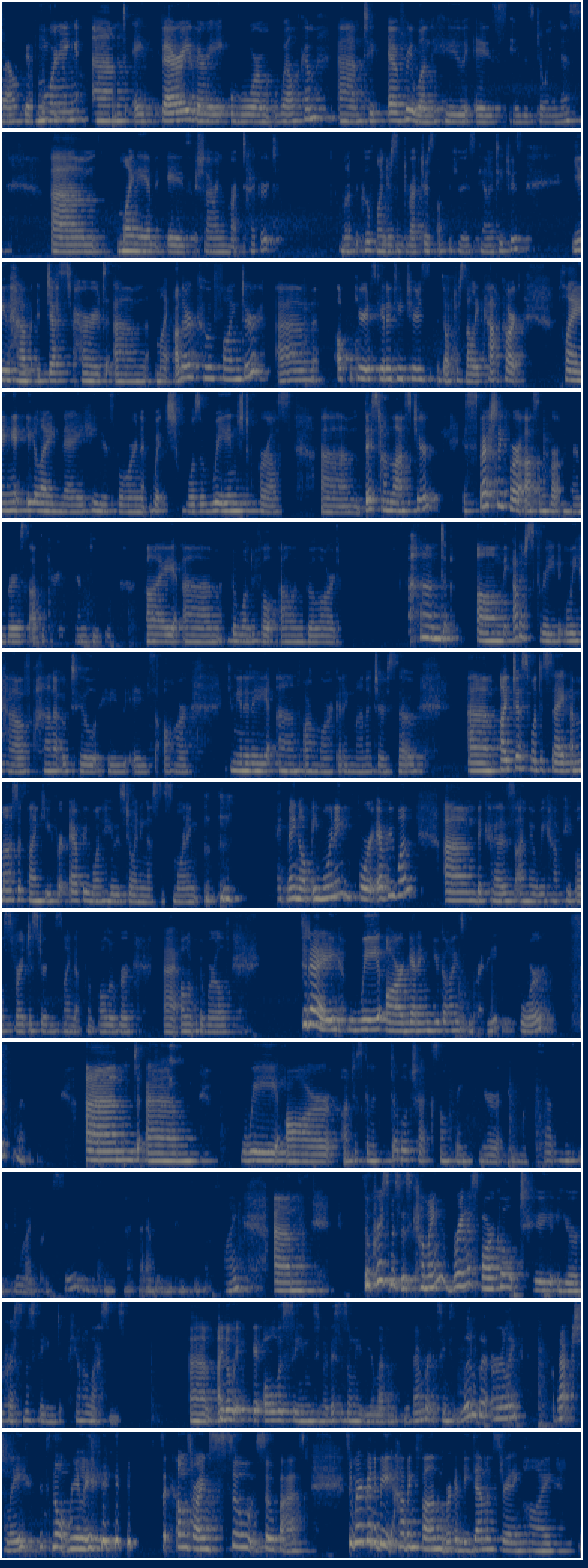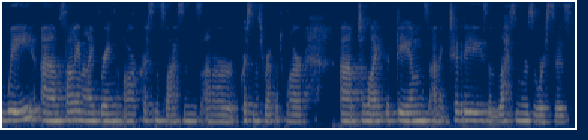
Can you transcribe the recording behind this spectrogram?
Well, good morning and a very, very warm welcome um, to everyone who is who is joining us. Um, my name is Sharon Mark Teggart, one of the co-founders and directors of the Curious Piano Teachers. You have just heard um, my other co-founder um, of the Curious Piano Teachers, Dr. Sally Cathcart, playing Il est né, He is Born, which was arranged for us um, this time last year, especially for us and for our members of the Curious Piano Teachers by um, the wonderful Alan Bullard. And on the other screen, we have Hannah O'Toole, who is our community and our marketing manager. So um, I just want to say a massive thank you for everyone who is joining us this morning. it may not be morning for everyone um, because I know we have people registered and signed up from all over uh, all over the world. Today, we are getting you guys ready for Christmas. And um, we are, I'm just going to double check something here in my settings before I proceed. Just check that everyone can see that's fine. Um, so Christmas is coming. Bring a sparkle to your Christmas themed piano lessons. Um, I know it, it always seems, you know, this is only the 11th of November. It seems a little bit early, but actually it's not really. it comes around so, so fast. So we're going to be having fun. We're going to be demonstrating how we, um, Sally and I, bring our Christmas lessons and our Christmas repertoire um, to life with games and activities and lesson resources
